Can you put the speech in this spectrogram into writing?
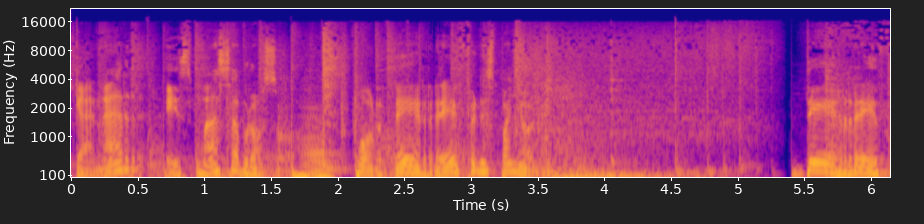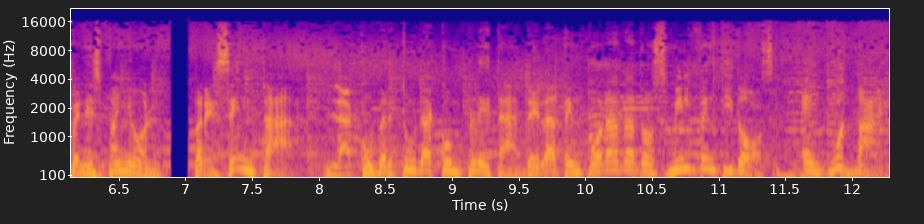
ganar es más sabroso. Por DRF en español. DRF en español presenta la cobertura completa de la temporada 2022 en Woodbine,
